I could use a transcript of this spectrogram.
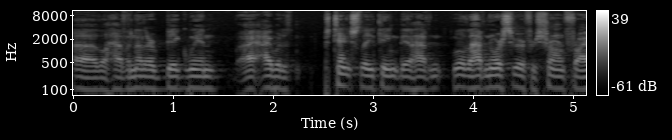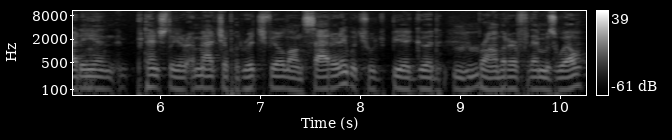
Uh, they'll have another big win. I, I would potentially think they'll have well they'll have North Sevier for sure on Friday and potentially a matchup with Richfield on Saturday, which would be a good barometer for them as well.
